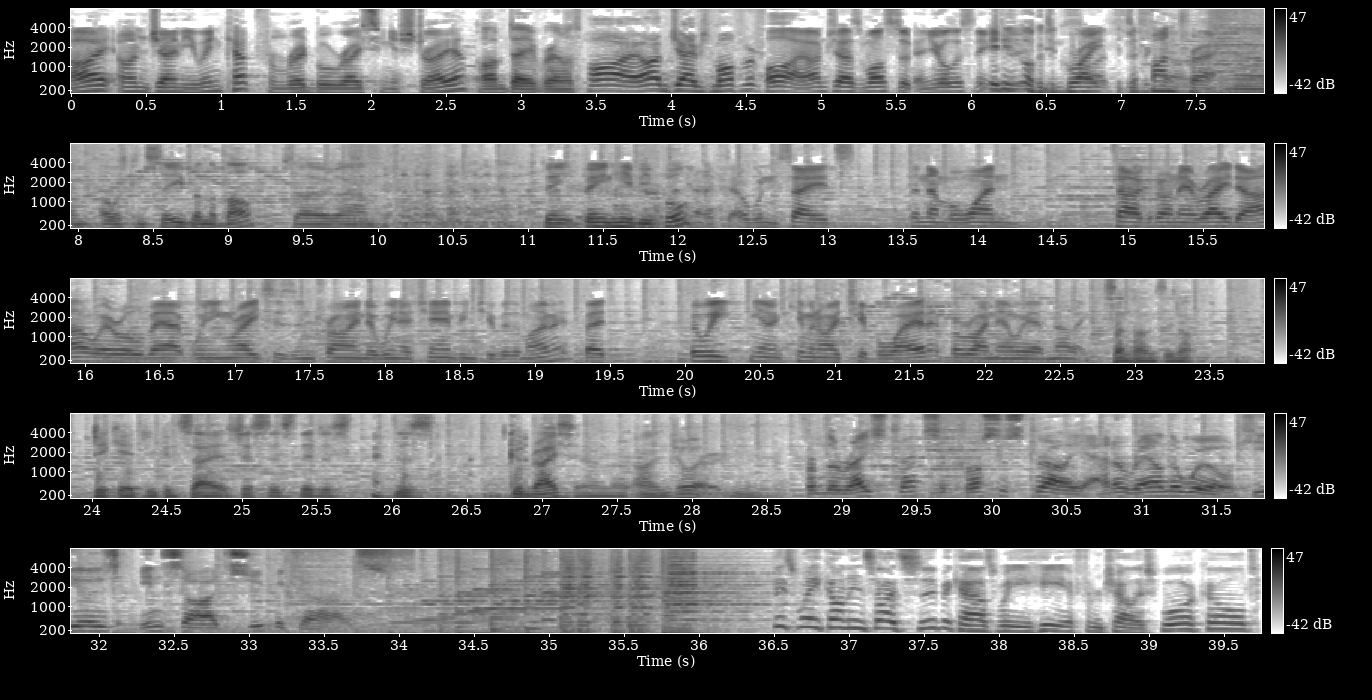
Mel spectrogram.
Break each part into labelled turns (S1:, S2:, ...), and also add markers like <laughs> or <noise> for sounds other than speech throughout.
S1: Hi, I'm Jamie Whincup from Red Bull Racing Australia.
S2: I'm Dave Reynolds.
S3: Hi, I'm James Moffat.
S4: Hi, I'm Chaz Mostert, and you're listening
S5: It
S4: to
S5: is, look, it's a
S4: Inside
S5: great, it's a fun track.
S6: Um, I was conceived on the Bolt, so um, been, been here before.
S7: I wouldn't say it's the number one target on our radar. We're all about winning races and trying to win a championship at the moment. But but we, you know, Kim and I chip away at it. But right now we have nothing.
S8: Sometimes they're not dickheads, you could say. It's just it's, they're just <laughs> there's good racing, and I enjoy it.
S9: From the racetracks across Australia and around the world, here's Inside Supercars.
S10: This week on Inside Supercars, we hear from Charlie Schwerkolt,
